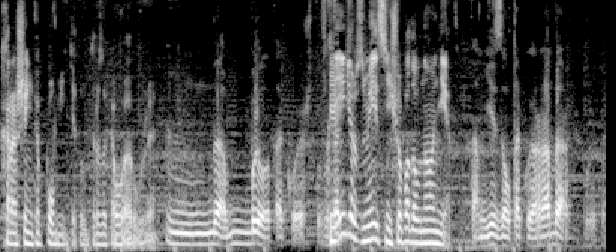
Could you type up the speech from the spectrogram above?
хорошенько помнить это ультразвуковое оружие. Да, было такое, что... В книге, разумеется, ничего подобного нет. Там ездил такой радар какой-то.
